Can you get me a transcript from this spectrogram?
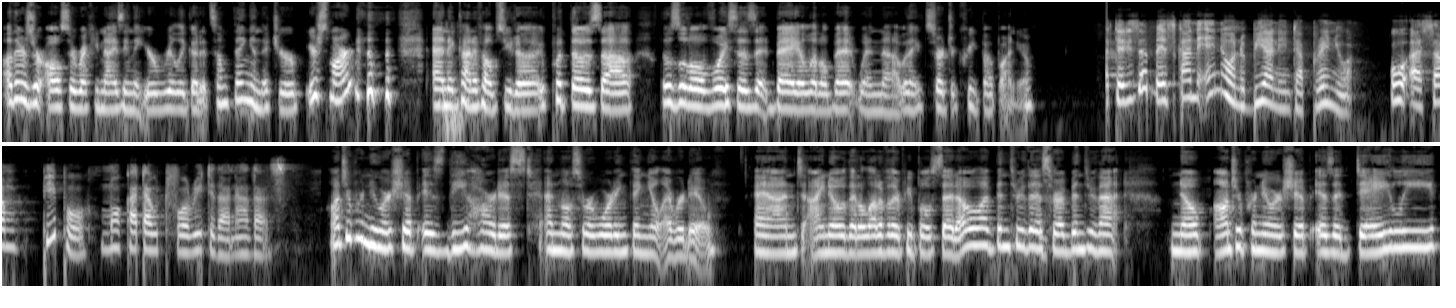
others are also recognizing that you're really good at something and that you're, you're smart. and it kind of helps you to put those, uh, those little voices at bay a little bit when uh, when they start to creep up on you. Elizabeth, can anyone be an entrepreneur? Or are some people more cut out for it than others? Entrepreneurship is the hardest and most rewarding thing you'll ever do. And I know that a lot of other people have said, oh, I've been through this or I've been through that. Nope. Entrepreneurship is a daily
